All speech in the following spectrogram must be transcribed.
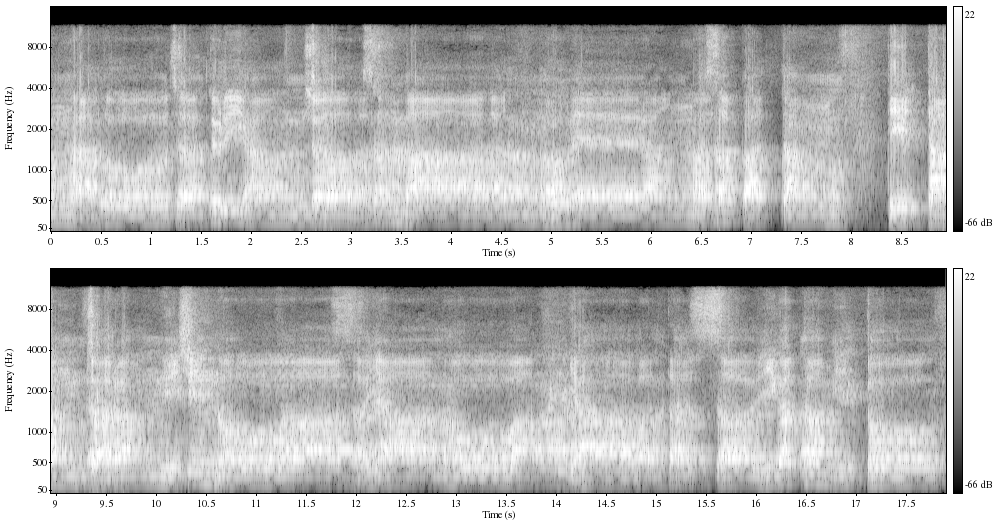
우땅하도 저뚜리양 저 삼바랑 어웨랑 아사빠땅 띠땅 저랑 니신노와 서야노와 야와타서 위가타미또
